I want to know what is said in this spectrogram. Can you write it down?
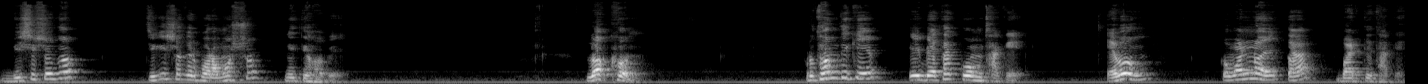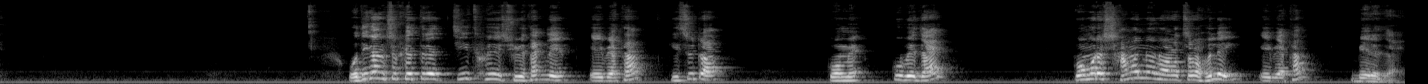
বিশেষজ্ঞ চিকিৎসকের পরামর্শ নিতে হবে। লক্ষণ, প্রথম দিকে এই ব্যথা কম থাকে এবং ক্রমান্বয়ে তা বাড়তে থাকে। অধিকাংশ ক্ষেত্রে চিত হয়ে শুয়ে থাকলে এই ব্যথা কিছুটা কমে কমে যায় কোমরের সামান্য নড়াচড়া হলেই এই ব্যথা বেড়ে যায়।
